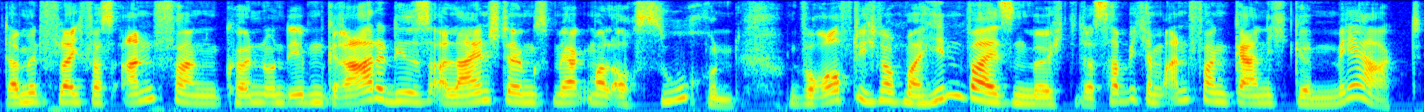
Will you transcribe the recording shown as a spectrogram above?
damit vielleicht was anfangen können und eben gerade dieses Alleinstellungsmerkmal auch suchen. Und worauf ich nochmal hinweisen möchte, das habe ich am Anfang gar nicht gemerkt,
